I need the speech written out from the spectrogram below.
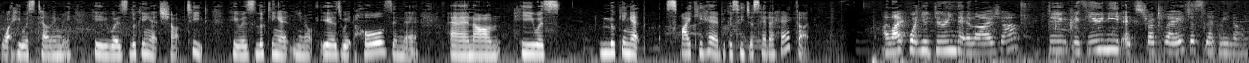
what he was telling me. He was looking at sharp teeth. He was looking at, you know, ears with holes in there. And um, he was looking at spiky hair because he just had a haircut. I like what you're doing there, Elijah. Do you, if you need extra clay, just let me know.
